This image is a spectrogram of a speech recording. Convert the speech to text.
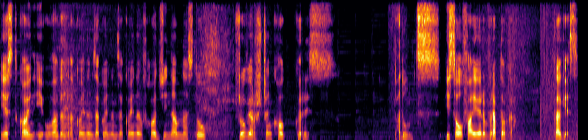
Jest coin i uwaga, za coinem, za coinem, za coinem wchodzi nam na stół żółwior szczękogryz. Padumc. I Soulfire w Raptorka. Tak jest.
